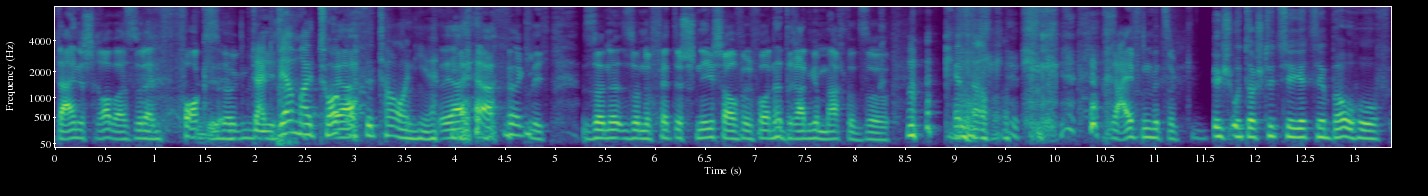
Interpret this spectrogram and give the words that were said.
deine Schrauber, so dein Fox irgendwie. Das wäre mal Talk ja. of the Town hier. Ja, ja, wirklich. So eine, so eine fette Schneeschaufel vorne dran gemacht und so. genau. Reifen mit so. Ich unterstütze hier jetzt den Bauhof.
